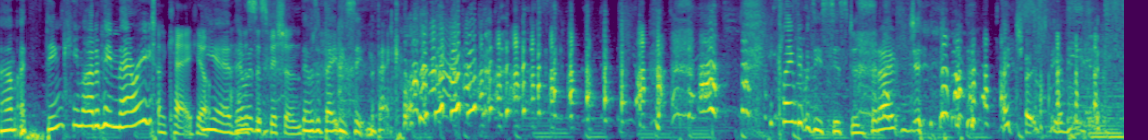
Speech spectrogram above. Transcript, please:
Um, I think he might have been married. Okay, yeah. Yeah, there was a suspicion. there was a baby seat in the back. he claimed it was his sister's, but I, ju- I chose to be oblivious.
